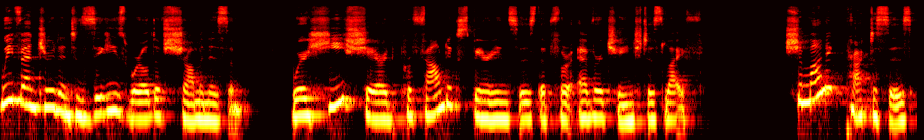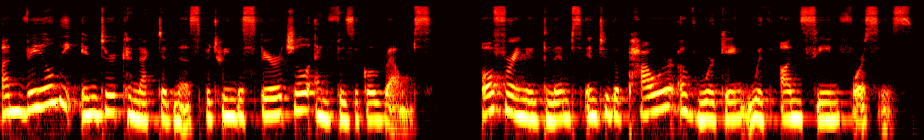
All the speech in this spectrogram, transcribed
we ventured into Ziggy's world of shamanism, where he shared profound experiences that forever changed his life. Shamanic practices unveil the interconnectedness between the spiritual and physical realms, offering a glimpse into the power of working with unseen forces.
